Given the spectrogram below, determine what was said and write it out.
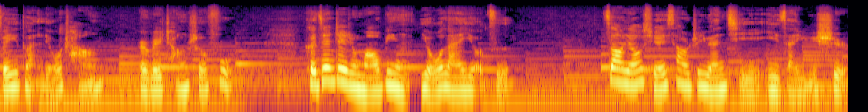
飞短流长，而为长舌妇。可见这种毛病由来有自，造谣学校之缘起亦在于世，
